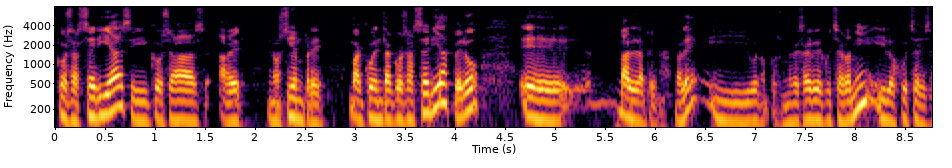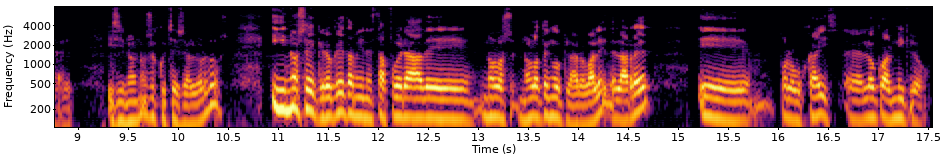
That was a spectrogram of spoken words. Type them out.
cosas serias y cosas, a ver, no siempre va cuenta cosas serias, pero eh, vale la pena, ¿vale? Y bueno, pues me dejáis de escuchar a mí y lo escucháis a él. Y si no, no os escucháis a los dos. Y no sé, creo que también está fuera de, no lo, no lo tengo claro, ¿vale? De la red, eh, pues lo buscáis, eh, loco al micro.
